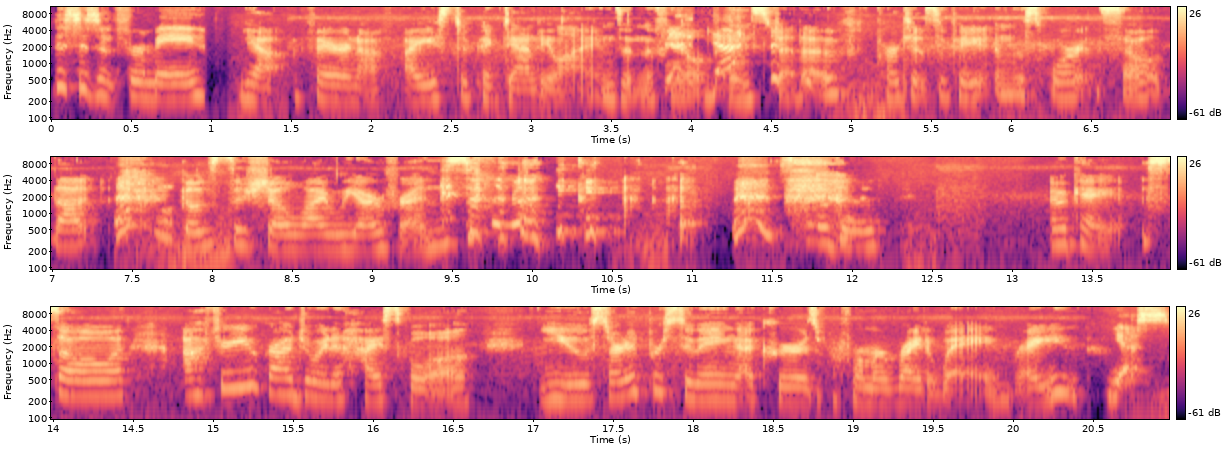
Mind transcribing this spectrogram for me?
This isn't for me. Yeah, fair enough. I used to pick dandelions in the field yes. instead of participate in the sport. So that goes to show why we are friends. so good. Okay, so after you graduated high school, you started pursuing a career as a performer right away, right? Yes.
